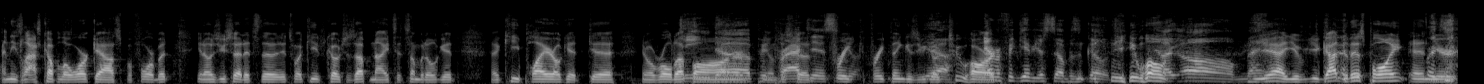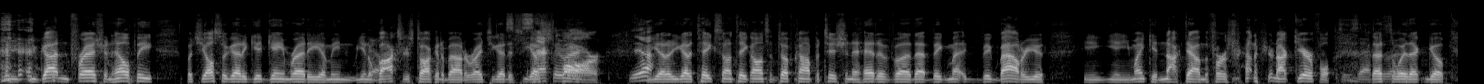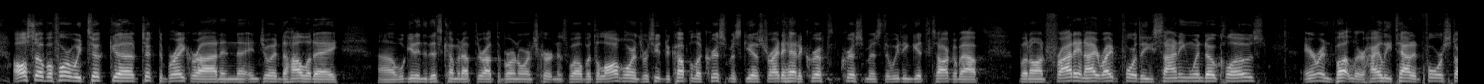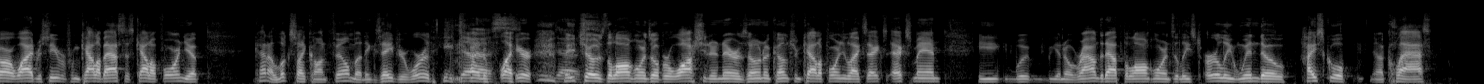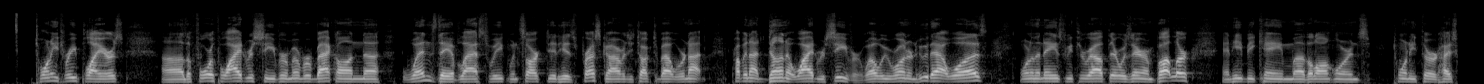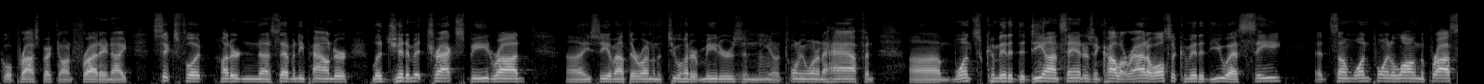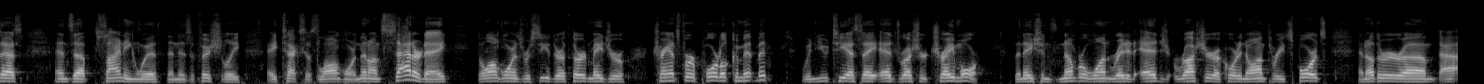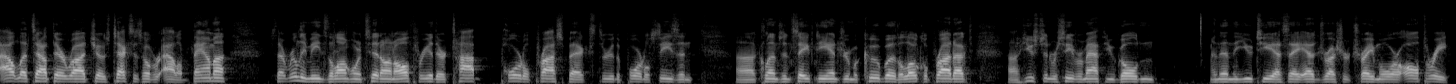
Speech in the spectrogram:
and these last couple of workouts before. But you know, as you said, it's the it's what keeps coaches up nights. It's somebody will get a key player will get uh, you know rolled up on, up or, you know, practice, just a freak you know, freak thing because you yeah. go too hard. Never forgive yourself as a coach. you won't. You're like, oh man. Yeah, you've you got to this point and you're you, you've gotten fresh and healthy, but you also got to get game ready. I mean, you know, Yeah. boxers talking about it, right? You got to you got to Exactly right. spar. Yeah. You got to you got to take on take on some tough competition ahead of uh, that big big bout, or you you, you might get knocked out in the first round if you're not careful. That's exactly That's the right. way that can go. Also, before we took uh, took the break, Rod, and uh, enjoyed the holiday. Uh, we'll get into this coming up throughout the Burn Orange Curtain as well. But the Longhorns received a couple of Christmas gifts right ahead of Christmas that we didn't get to talk about. But on Friday night, right before the signing window closed, Aaron Butler, highly touted four star wide receiver from Calabasas, California, kind of looks like on film an Xavier Worthy kind of player. He He, chose the Longhorns over Washington and Arizona. Comes from California, likes X X Man. He you know rounded out the Longhorns at least early window high school uh, class. 23 players. Uh, the fourth wide receiver. Remember back on uh, Wednesday of last week when Sark did his press conference, he talked about we're not probably not done at wide receiver. Well, we were wondering who that was. One of the names we threw out there was Aaron Butler, and he became uh, the Longhorns' 23rd high school prospect on Friday night. Six foot, 170 pounder, legitimate track speed rod. Uh, you see him out there running the 200 meters and you know 21 and a half, and um, once committed to Deion Sanders in Colorado, also committed to USC at some one point along the process, ends up signing with and is officially a Texas Longhorn. Then on Saturday, the Longhorns received their third major transfer portal commitment when UTSA edge rusher Trey Moore the nation's number one rated edge rusher, according to On3 Sports and other um, outlets out there. Rod chose Texas over Alabama. So that really means the Longhorns hit on all three of their top portal prospects through the portal season. Uh, Clemson safety Andrew Mukuba, the local product, uh, Houston receiver Matthew Golden, and then the UTSA edge rusher Trey Moore. All three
